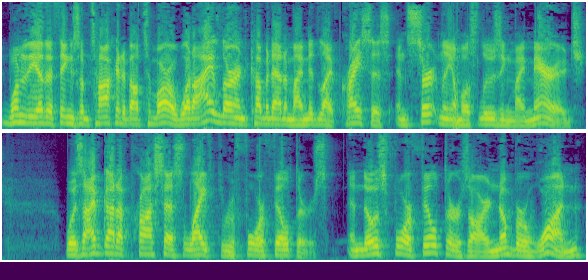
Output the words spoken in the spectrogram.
one of the other things I'm talking about tomorrow. What I learned coming out of my midlife crisis, and certainly almost losing my marriage, was I've got to process life through four filters. And those four filters are number one,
